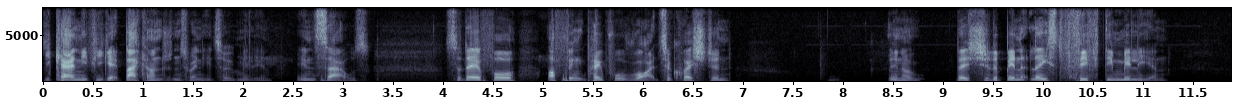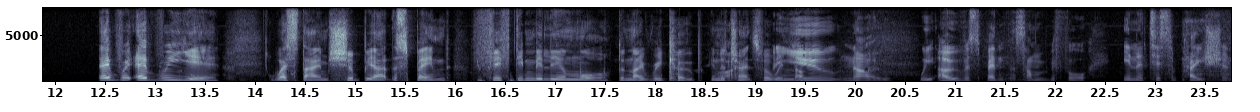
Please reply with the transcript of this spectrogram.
You can if you get back 122 million in sales. So therefore, I think people are right to question. You know, there should have been at least 50 million. Every every year, West Ham should be able to spend 50 million more than they recoup in the transfer but window. You know, we overspent the summer before in anticipation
